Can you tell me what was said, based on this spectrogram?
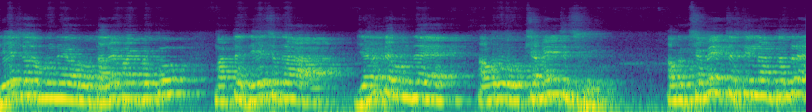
ದೇಶದ ಮುಂದೆ ಅವರು ತಲೆ ಬಾಗಬೇಕು ಮತ್ತೆ ದೇಶದ ಜನತೆ ಮುಂದೆ ಅವರು ಕ್ಷಮೆ ಹೆಚ್ಚಿಸಬೇಕು ಅವರು ಕ್ಷಮೆ ಹೆಚ್ಚಿಸ್ತಿಲ್ಲ ಅಂತಂದ್ರೆ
